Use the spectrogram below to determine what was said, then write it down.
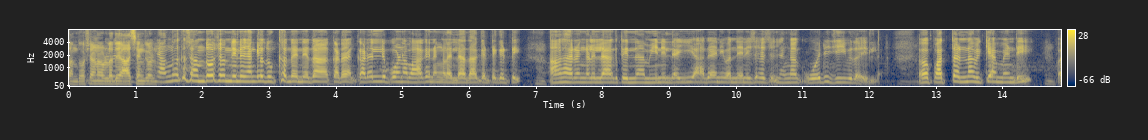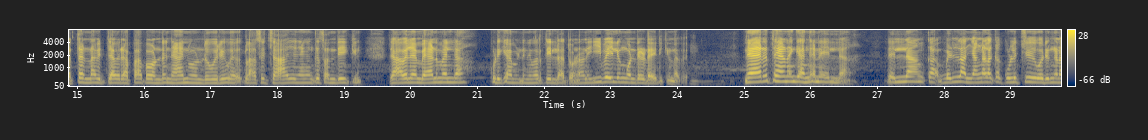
സന്തോഷാണോ ഉള്ളത്? ആശങ്ക ഞങ്ങൾക്ക് സന്തോഷമൊന്നുമില്ല. ഞങ്ങൾ ദുഃഖം തന്നെ. ഇതാ കട കടലിൽ പോണ വാഹനങ്ങളെല്ലാം അതാ കെട്ടി കെട്ടി ആഹാരങ്ങളില്ല തിന്ന മീനില്ല. ഈ ആദാനി വന്നതിന് ശേഷം ഞങ്ങൾക്ക് ഒരു ജീവിതമില്ല പത്തെണ്ണ വിൽക്കാൻ വേണ്ടി പത്തെണ്ണ വിറ്റ ഒരു അപ്പാപ്പ ഉണ്ട് ഞാനും ഉണ്ട്. ഒരു ഗ്ലാസ് ചായ ഞങ്ങൾക്ക് സന്ധ്യയ്ക്കും രാവിലെ വേണമല്ല കുടിക്കാൻ വേണ്ടി നിവർത്തിയില്ലാത്തതുകൊണ്ടാണ് ഈ വെയിലും കൊണ്ട് നേരത്തെ ആണെങ്കിൽ അങ്ങനെയില്ല. ഇതെല്ലാം വെള്ളം ഞങ്ങളൊക്കെ കുളിച്ച് ഒരുങ്ങണ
